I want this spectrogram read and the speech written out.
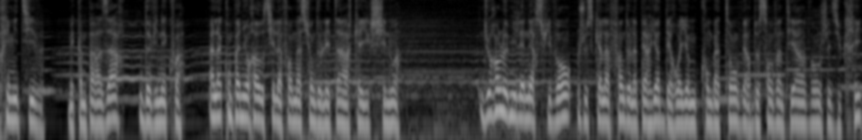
primitive, mais comme par hasard, devinez quoi? Elle accompagnera aussi la formation de l'État archaïque chinois. Durant le millénaire suivant, jusqu'à la fin de la période des royaumes combattants vers 221 avant Jésus-Christ,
